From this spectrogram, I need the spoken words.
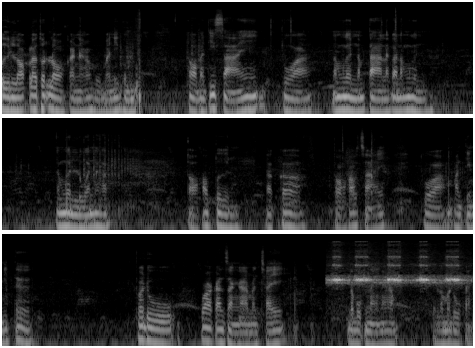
ปืนล็อกแล้วทดลองกันนะครับผมอันนี้ผมต่อมาที่สายตัวน้ำเงินน้ำตาลแล้วก็น้ำเงิน น้ำเงินล้วนนะครับ ต่อเข้าปืน แล้วก็ต่อเข้าสายตัวมัลติมิเตอร์เพื่อดูว่าการสั่งงานมันใช้ระบบไหนนะครับ เดี๋ยวเรามาดูกัน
